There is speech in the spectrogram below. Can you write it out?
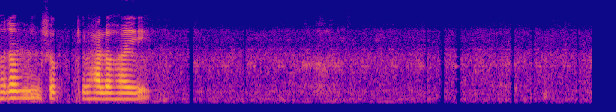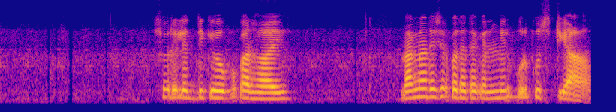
হজম শক্তি ভালো হয়। শরীরের দিকে উপকার হয়। বাংলাদেশের কোথা থাকেন মিরপুর, কুষ্টিয়া।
